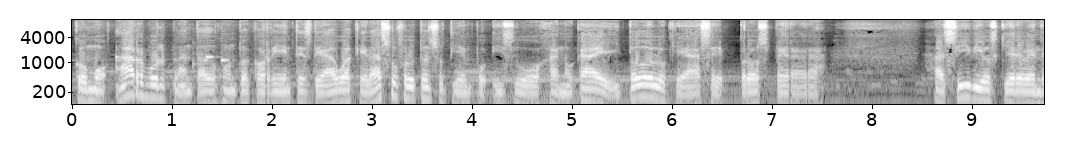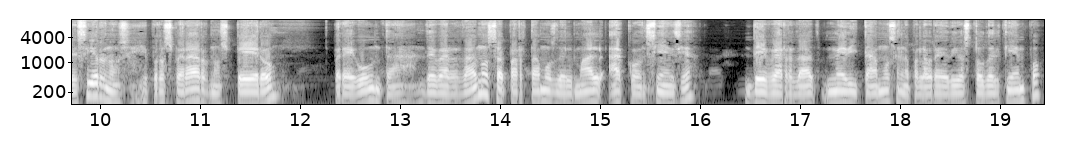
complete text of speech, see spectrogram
como árbol plantado junto a corrientes de agua que da su fruto en su tiempo y su hoja no cae y todo lo que hace prosperará. Así Dios quiere bendecirnos y prosperarnos, pero pregunta, ¿de verdad nos apartamos del mal a conciencia? ¿De verdad meditamos en la palabra de Dios todo el tiempo?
